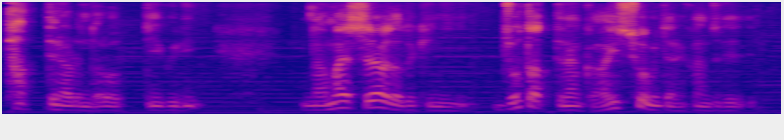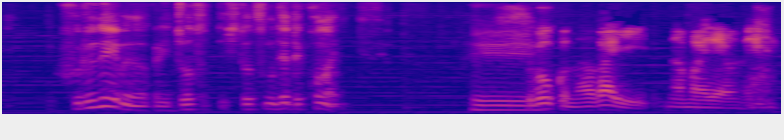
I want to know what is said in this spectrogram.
タってなるんだろうっていうふうに、名前調べたときに、ジョタってなんか愛称みたいな感じで、フルネームの中にジョタって一つも出てこないんですよ。すごく長い名前だよね。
